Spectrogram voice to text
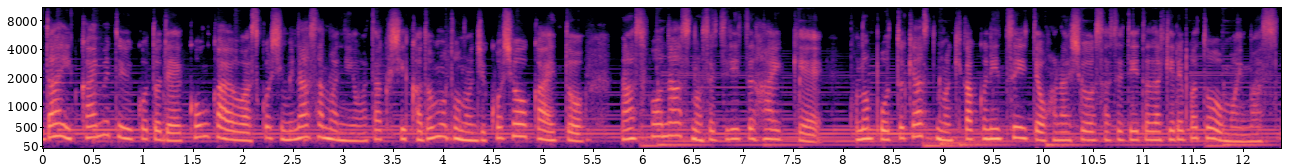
第1回目ということで今回は少し皆様に私門本の自己紹介とナース・フォー・ナースの設立背景このポッドキャストの企画についてお話をさせていただければと思います。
